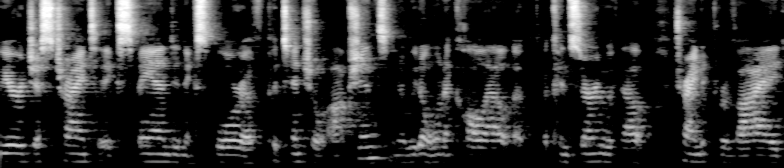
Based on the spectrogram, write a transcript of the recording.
we're just trying to expand and explore of potential options. You know, we don't want to call out a, a concern without trying to provide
